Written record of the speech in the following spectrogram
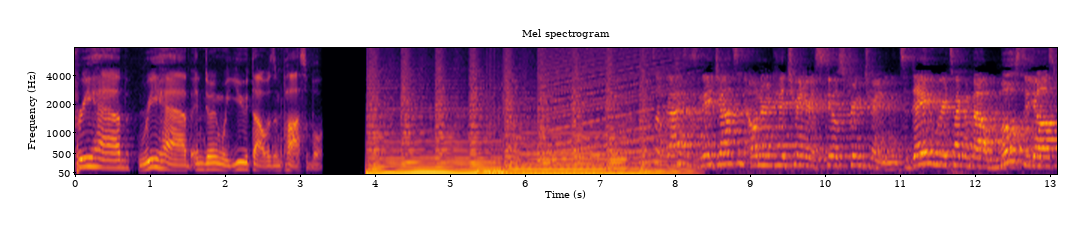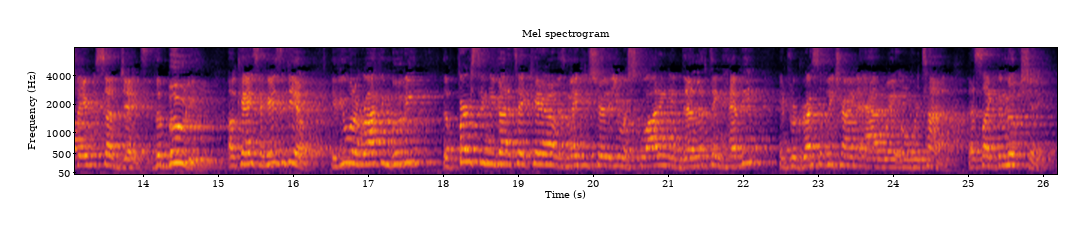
prehab, rehab, and doing what you thought was impossible. What's up guys, it's Nate Johnson, owner and head trainer at Steel Strength Training, and today we're talking about most of y'all's favorite subjects, the booty. Okay, so here's the deal. If you want a rocking booty, the first thing you gotta take care of is making sure that you are squatting and deadlifting heavy and progressively trying to add weight over time. That's like the milkshake.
